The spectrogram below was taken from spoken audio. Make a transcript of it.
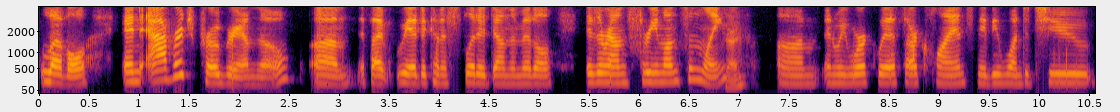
level. An average program, though, um, if I we had to kind of split it down the middle, is around three months in length. Okay. Um, and we work with our clients maybe one to two,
